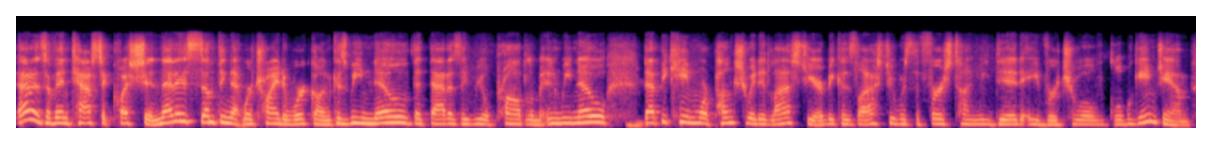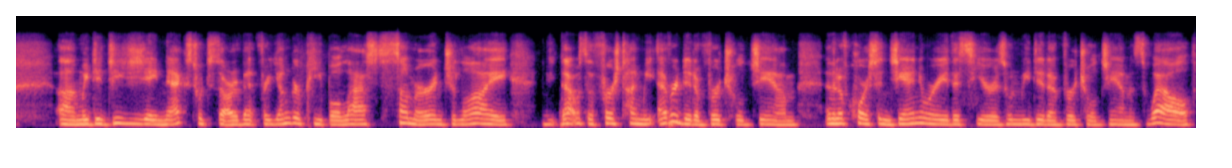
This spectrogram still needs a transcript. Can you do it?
That is a fantastic question. That is something that we're trying to work on because we know that that is a real problem. And we know mm-hmm. that became more punctuated last year because last year was the first time we did a virtual global game jam. Um, we did GGJ Next, which is our event for younger people last summer in July. That was the first time we ever did a virtual jam. And then, of course, in January this year is when we did a virtual jam as well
